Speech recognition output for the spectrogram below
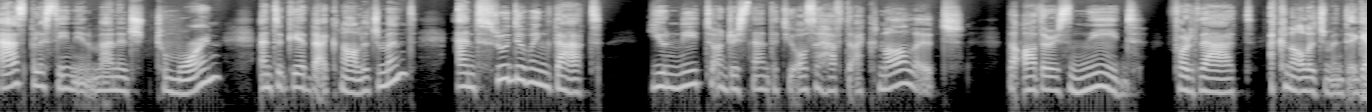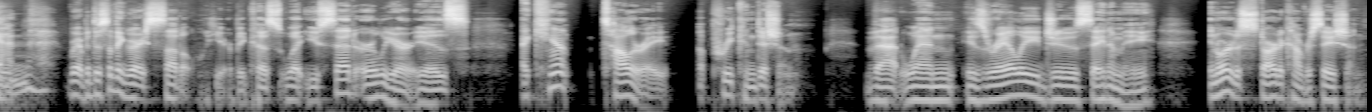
as Palestinians, manage to mourn and to get the acknowledgement, and through doing that, you need to understand that you also have to acknowledge the other's need for that acknowledgement again. Mm. Right, but there's something very subtle here because what you said earlier is I can't tolerate a precondition that when Israeli Jews say to me, in order to start a conversation,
